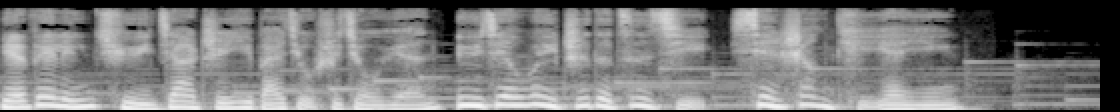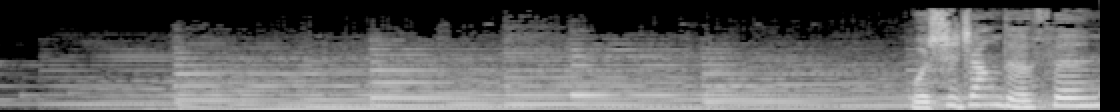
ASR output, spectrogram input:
免费领取价值一百九十九元《遇见未知的自己》线上体验营。我是张德芬，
